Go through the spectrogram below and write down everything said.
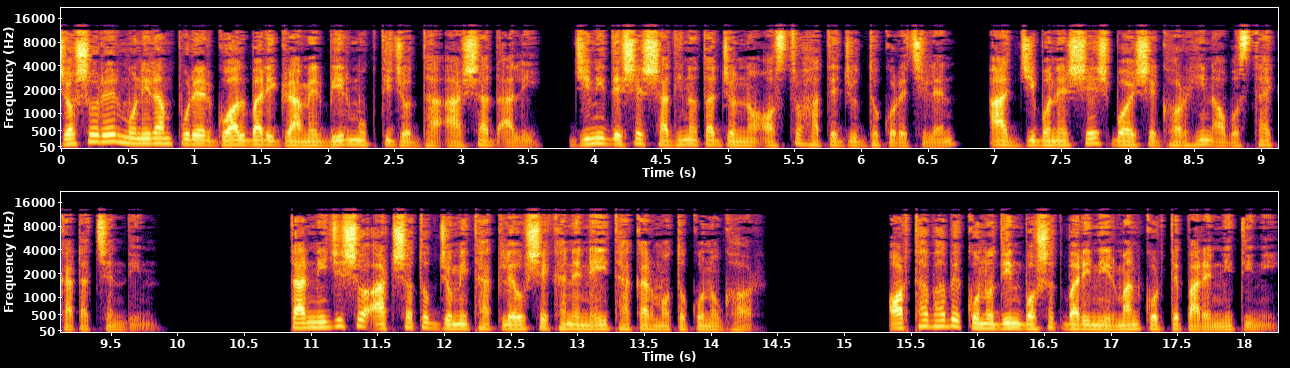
যশোরের মনিরামপুরের গোয়ালবাড়ি গ্রামের বীর মুক্তিযোদ্ধা আরশাদ আলী, যিনি দেশের স্বাধীনতার জন্য অস্ত্র হাতে যুদ্ধ করেছিলেন, আজ জীবনের শেষ বয়সে ঘরহীন অবস্থায় কাটাচ্ছেন দিন। তার নিজস্ব আট শতক জমি থাকলেও সেখানে নেই থাকার মতো কোনো ঘর। অর্থাভাবে কোনোদিন বসতবাড়ি নির্মাণ করতে পারেননি তিনি।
